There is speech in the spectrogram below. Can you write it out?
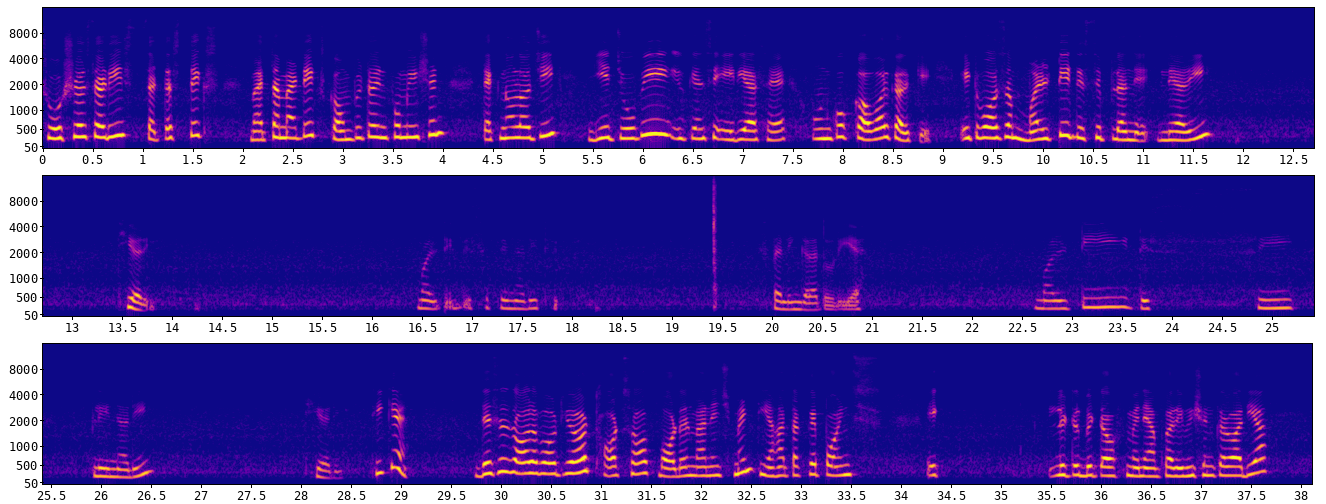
social studies statistics mathematics computer information technology ये जो भी यू कैन से एरियाज़ है, उनको कवर करके it was a multi disciplinary theory multi disciplinary spelling गलत हो रही है. मल्टी डिसिप्लिनरी थियरी ठीक है? This is all about your thoughts of modern management यहाँ तक के पॉइंट्स लिटिल बिट ऑफ़ मैंने आपका रिवीजन करवा दिया।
